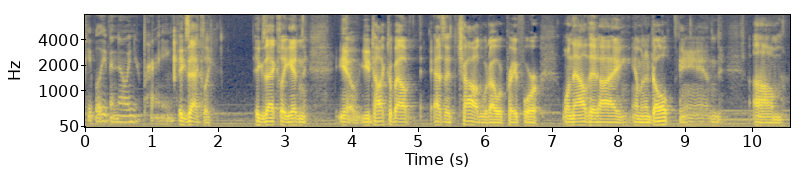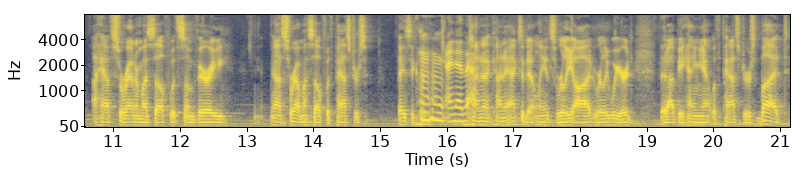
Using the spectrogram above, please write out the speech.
people even knowing you're praying. Exactly, exactly. And you know, you talked about as a child what I would pray for. Well, now that I am an adult and um, I have surrounded myself with some very, I surround myself with pastors basically. Mm-hmm, I know that. Kind of, kind of accidentally. It's really odd, really weird that I'd be hanging out with pastors. But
